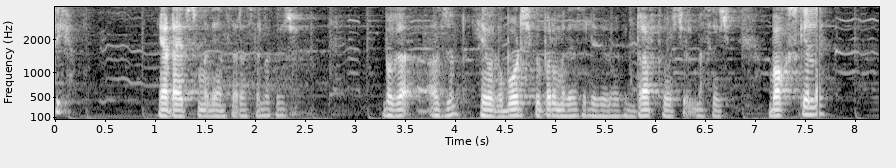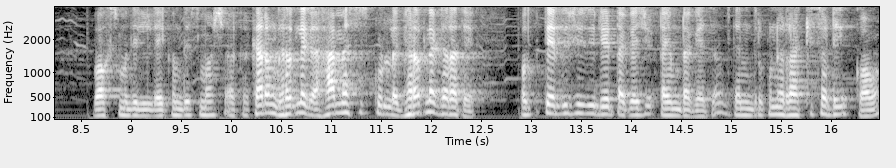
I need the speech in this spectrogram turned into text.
ठीक आहे. या टाईप्समध्ये आन्सर असायला पाहिजे. बघा अजून. हे बघा बोर्ड्स पेपरमध्ये असं लिहिलं बघा. ड्राफ्ट व्हर्च्युअल मेसेज बॉक्स केलं आहे बॉक्समध्ये लिहिलं एकोणतीस मार्च कारण घरातल्या हा मेसेज कुठला? घरातल्या घरात आहे. फक्त त्या दिवशीची डेट टाकायची टाईम टाकायचा त्यानंतर कुणी राखीसाठी कॉमा.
